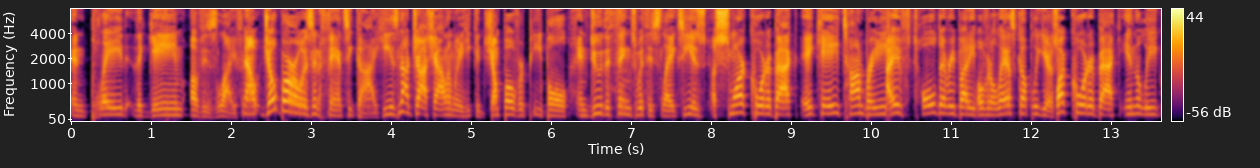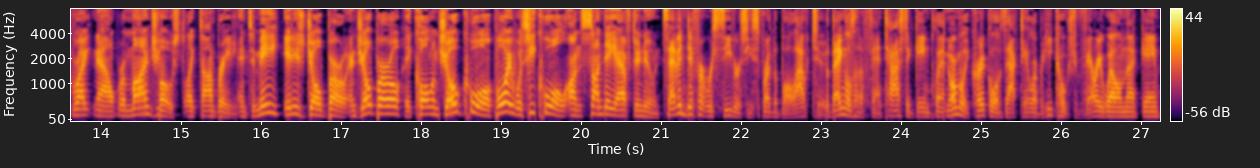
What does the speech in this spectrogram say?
and played the game of his life. Now, Joe Burrow isn't a fancy guy. He is not Josh Allen where he could jump over people and do the things with his legs. He is a smart quarterback, aka Tom Brady. I've told everybody over the last couple of years what quarterback in the league right now reminds you most like Tom Brady. And to me, it is Joe Burrow. And Joe Burrow, they call him Joe Cool. Boy, was he cool on Sunday afternoon. Seven different receivers he spread the ball out to. The Bengals had a fantastic game plan. Normally critical of Zac Taylor, but he coached very well in that game,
